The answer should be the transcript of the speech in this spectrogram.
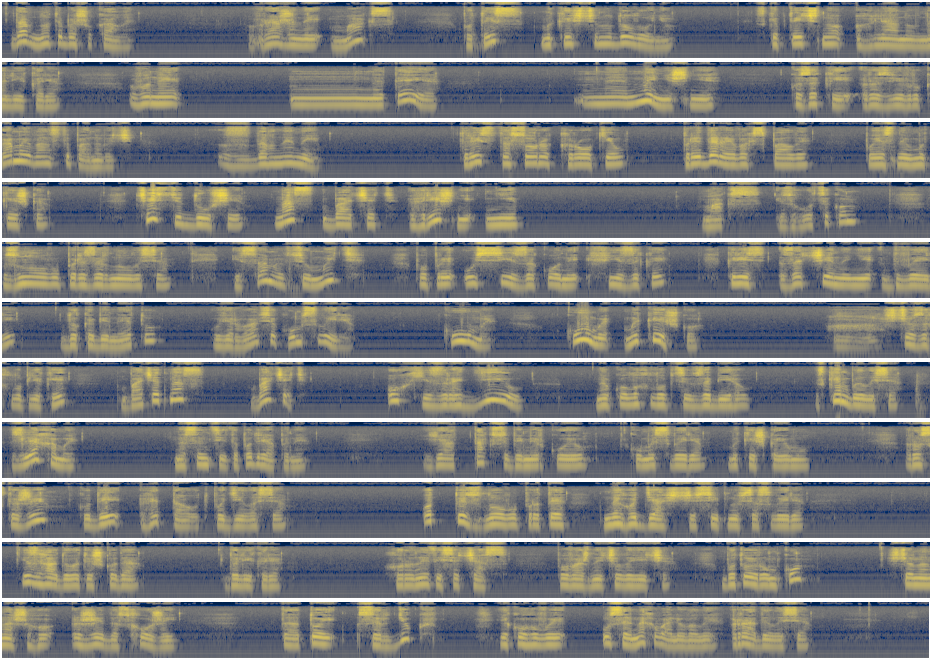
Давно тебе шукали. Вражений Макс потис Микищину долоню, скептично глянув на лікаря. Вони не теє, не нинішні козаки, розвів руками Іван Степанович. З давнини. Триста сорок років при деревах спали, пояснив Микишка. Чисті душі нас бачать, грішні ні. Макс із гоциком знову перезирнулися, і саме в цю мить, попри усі закони фізики, крізь зачинені двері до кабінету увірвався кум свиря. Куме, куме, Микишко. А що за хлоп'яки? Бачать нас? Бачать? Ох, і зрадів, навколо хлопців забігав. З ким билися? З ляхами? На синці та подряпини. Я так собі міркую, куме свиря, Микишка йому. Розкажи, куди гетаут поділася. От ти знову про те негодяще сіпнувся свиря. І згадувати шкода до лікаря. Хоронитися час, поважний чоловіче, бо той Ромко, що на нашого жида схожий, та той сердюк, якого ви усе нахвалювали, радилися,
